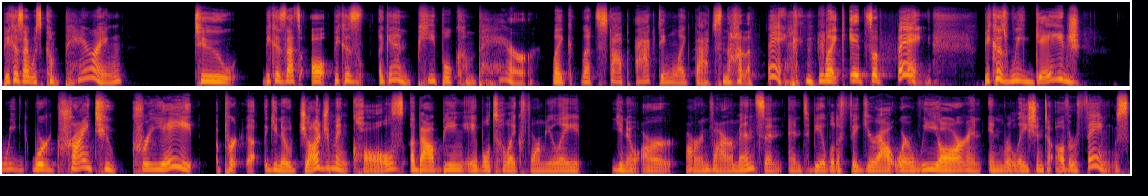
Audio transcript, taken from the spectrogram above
because I was comparing to because that's all because again people compare like let's stop acting like that's not a thing like it's a thing because we gauge we we're trying to create uh, you know judgment calls about being able to like formulate you know our our environments and and to be able to figure out where we are in, in relation to other things.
